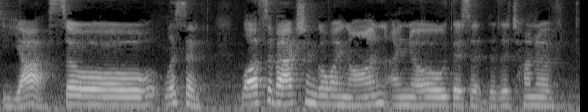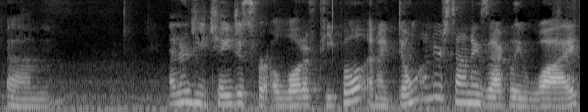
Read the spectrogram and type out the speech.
yeah, so listen, lots of action going on. I know there's a, there's a ton of. Um, energy changes for a lot of people, and I don't understand exactly why,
